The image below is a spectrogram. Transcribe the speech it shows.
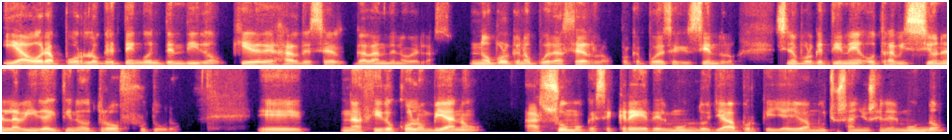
y ahora, por lo que tengo entendido, quiere dejar de ser galán de novelas. No porque no pueda serlo, porque puede seguir siéndolo, sino porque tiene otra visión en la vida y tiene otro futuro. Eh, nacido colombiano, asumo que se cree del mundo ya, porque ya lleva muchos años en el mundo,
